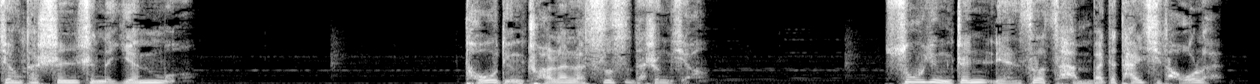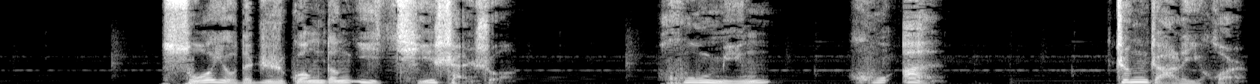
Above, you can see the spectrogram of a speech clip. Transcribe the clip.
将他深深的淹没。头顶传来了嘶嘶的声响。苏应真脸色惨白的抬起头来。所有的日光灯一起闪烁，忽明，忽暗。挣扎了一会儿，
